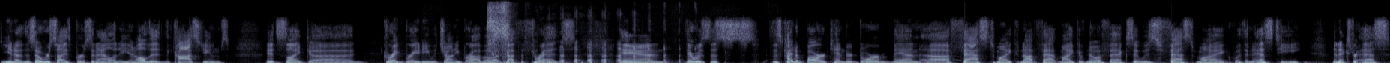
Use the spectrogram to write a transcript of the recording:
you know, this oversized personality and all the the costumes. It's like uh Greg Brady with Johnny Bravo. I've got the threads. and there was this this kind of bartender doorman, uh, fast Mike, not fat Mike of NOFX. It was fast Mike with an ST, an extra S.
